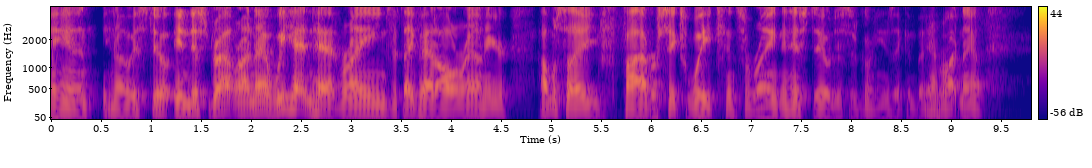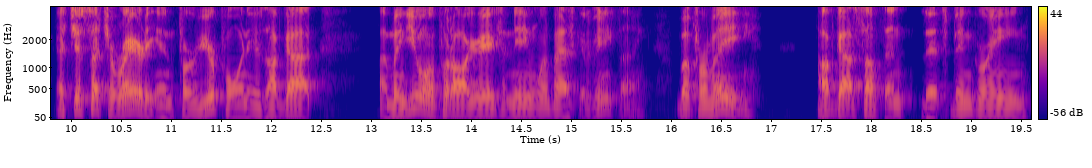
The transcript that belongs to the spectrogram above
And, you know, it's still in this drought right now. We hadn't had rains that they've had all around here. I'm going to say five or six weeks since the rain, and it's still just as green as it can be Yeah. right now. That's just such a rarity. And for your point is I've got, I mean, you want to put all your eggs in any one basket of anything. But for me, I've got something that's been green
